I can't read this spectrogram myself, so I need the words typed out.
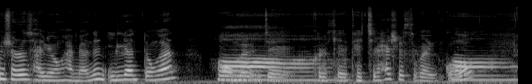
인슈런스 잘 이용하면은 1년 동안 보험을 아. 이제 그렇게 대치를 하실 수가 있고 어.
